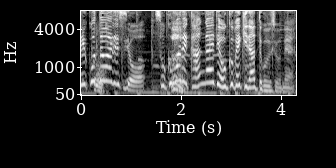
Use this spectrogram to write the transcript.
ってことはですよそこまで考えておくべきだってことですよね、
